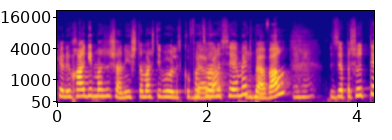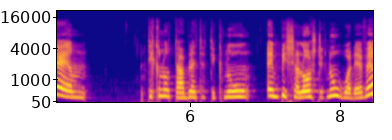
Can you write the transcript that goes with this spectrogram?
כי אני יכולה להגיד משהו שאני השתמשתי בו לתקופת בעבר? זמן מסוימת, מהמם. בעבר. מהמם. זה פשוט, אמ, תקנו טאבלט, תקנו mp3, תקנו whatever,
